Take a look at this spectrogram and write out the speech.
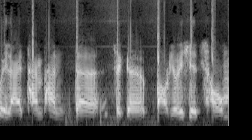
未来谈判的这个保留一些筹码，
